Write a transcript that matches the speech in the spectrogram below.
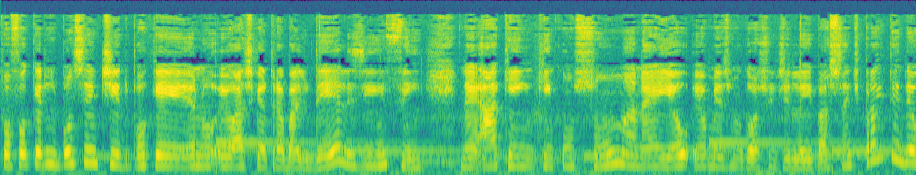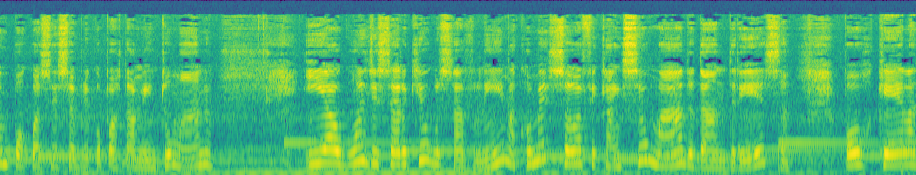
fofoqueiros no bom sentido, porque eu, não, eu acho que é o trabalho deles e, enfim, né, há quem, quem consuma, né, eu, eu mesmo gosto de ler bastante para entender um pouco assim sobre comportamento humano. E alguns disseram que o Gustavo Lima começou a ficar enciumado da Andressa porque ela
